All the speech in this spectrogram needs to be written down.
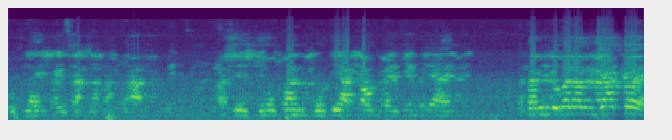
कुठलाही पैसा न टाकला असे चोपन्न कोटी अकाउंट बँकेमध्ये आहेत. आता मी तुम्हाला विचारतोय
